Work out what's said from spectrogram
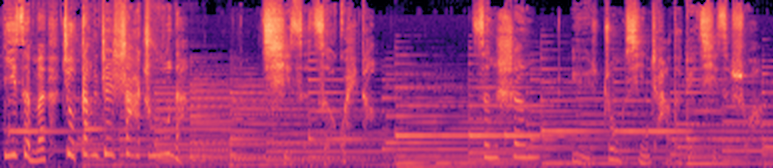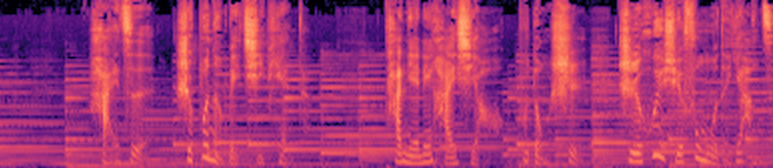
你怎么就当真杀猪呢？妻子责怪道。曾生语重心长地对妻子说：“孩子是不能被欺骗的，他年龄还小，不懂事，只会学父母的样子。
